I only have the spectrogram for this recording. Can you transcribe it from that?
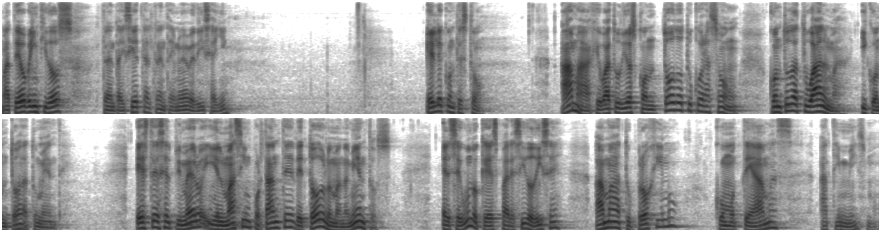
Mateo 22, 37 al 39 dice allí, Él le contestó, ama a Jehová tu Dios con todo tu corazón, con toda tu alma y con toda tu mente. Este es el primero y el más importante de todos los mandamientos. El segundo que es parecido dice, ama a tu prójimo como te amas a ti mismo.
